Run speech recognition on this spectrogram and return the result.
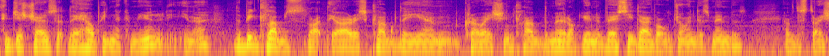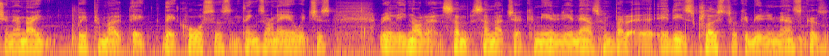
it just shows that they're helping the community. You know, the big clubs like the Irish Club, the um, Croatian Club, the Murdoch University, they've all joined as members of the station, and they we promote their, their courses and things on air, which is really not a, so, so much a community announcement, but it is close to a community announcement because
